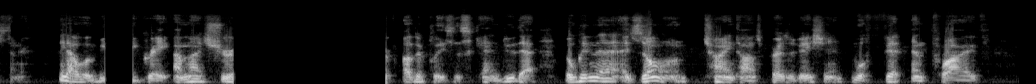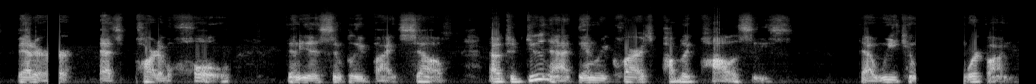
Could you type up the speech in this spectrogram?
center. I think that would be great. I'm not sure if other places can do that, but within that zone, Chinatown's preservation will fit and thrive better as part of a whole than it is simply by itself. Now, to do that then requires public policies that we can work on,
